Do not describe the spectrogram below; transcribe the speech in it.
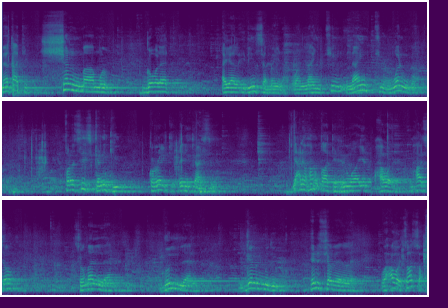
Meeqaati shan maamul goboleed ayaa la idiin samaynaa waa faransiiska ninkii korneylkii ciidankaasi yacni waxaan u qaatay riwaayad. Waxaa waaye maxaa soo? Somalilan puntland galmudug hirshabeelle waxaa waye soo soco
